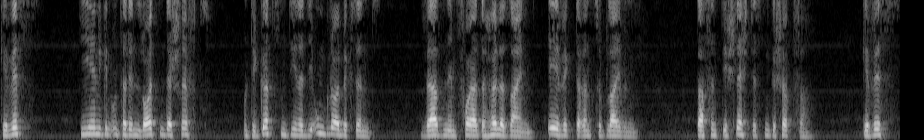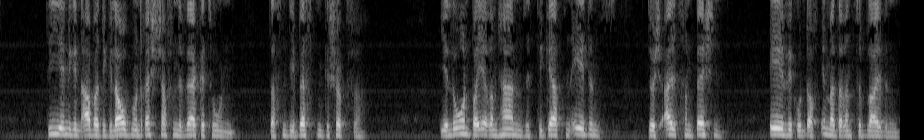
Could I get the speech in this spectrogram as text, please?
Gewiss, diejenigen unter den Leuten der Schrift und die Götzendiener, die ungläubig sind, werden im Feuer der Hölle sein, ewig darin zu bleiben. Das sind die schlechtesten Geschöpfe. Gewiss, diejenigen aber, die glauben und rechtschaffene Werke tun, das sind die besten Geschöpfe. Ihr Lohn bei ihrem Herrn sind die Gärten Edens, durcheilt von Bächen, ewig und auf immer darin zu bleiben.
